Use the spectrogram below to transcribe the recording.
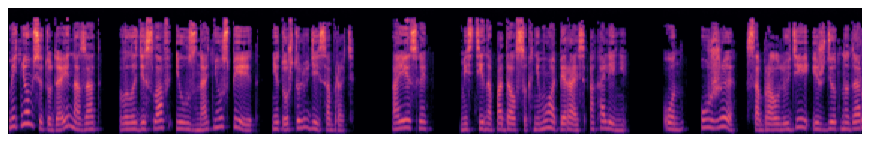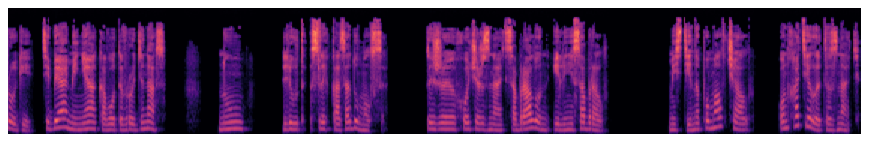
«Метнемся туда и назад. Владислав и узнать не успеет, не то что людей собрать. А если Местина подался к нему, опираясь о колени. Он уже собрал людей и ждет на дороге. Тебя, меня, кого-то вроде нас. Ну, Люд слегка задумался. Ты же хочешь знать, собрал он или не собрал? Местина помолчал. Он хотел это знать,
